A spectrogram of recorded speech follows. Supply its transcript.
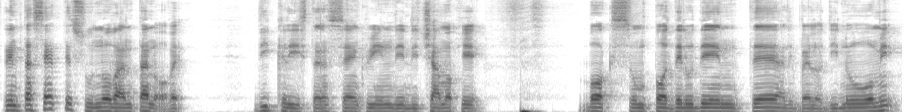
37 su 99 di Christensen, quindi diciamo che box un po' deludente a livello di nomi,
